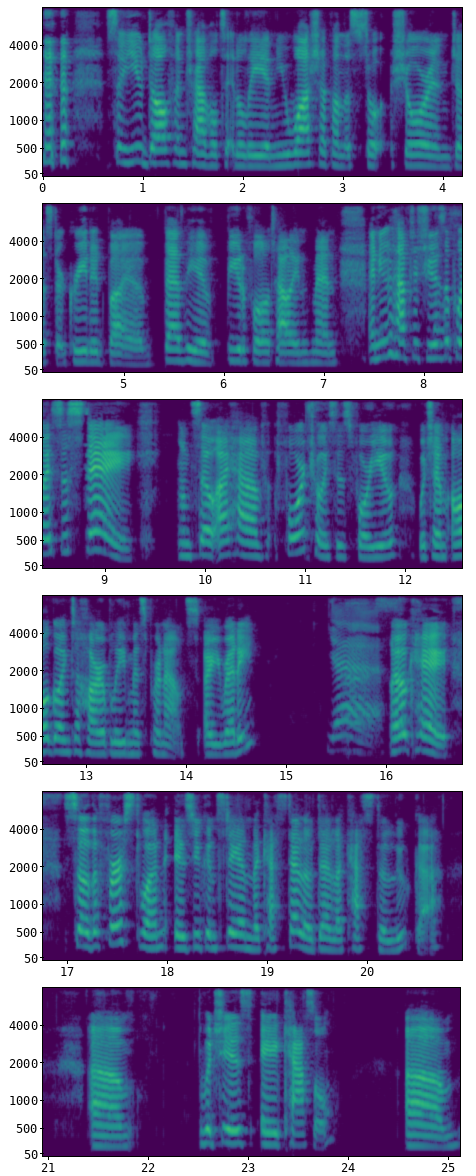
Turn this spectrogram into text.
so you dolphin travel to Italy and you wash up on the sto- shore and just are greeted by a bevy of beautiful Italian men and you have to choose a place to stay. And so I have four choices for you, which I'm all going to horribly mispronounce. Are you ready? Yeah. Okay. So the first one is you can stay in the Castello della Castelluccia, um, which is a castle. Um,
